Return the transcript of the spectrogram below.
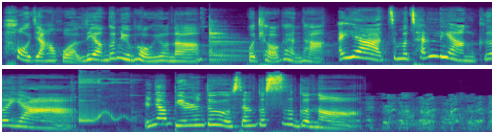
好家伙，两个女朋友呢？我调侃他：“哎呀，怎么才两个呀？人家别人都有三个、四个呢。”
